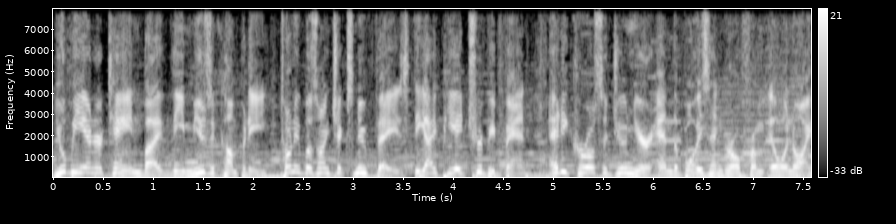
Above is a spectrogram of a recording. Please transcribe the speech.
You'll be entertained by the Music Company, Tony Blazonczyk's New Phase, the IPA Tribute Band, Eddie Korosa Jr. and the Boys and Girl from Illinois,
